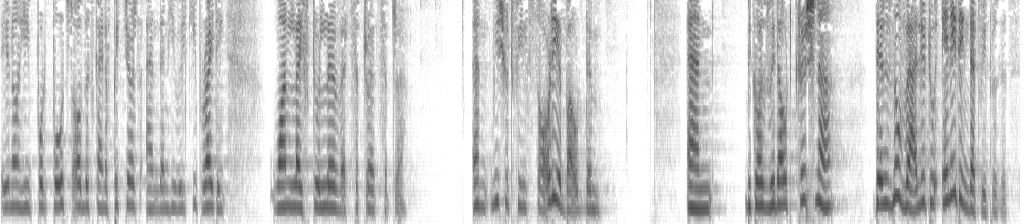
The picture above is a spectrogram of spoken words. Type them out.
you know, he put, posts all this kind of pictures and then he will keep writing one life to live, etc., etc. And we should feel sorry about them. And because without Krishna, there is no value to anything that we possess.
